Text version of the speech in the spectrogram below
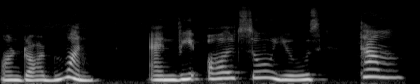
on rod 1 and we also use thumb.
